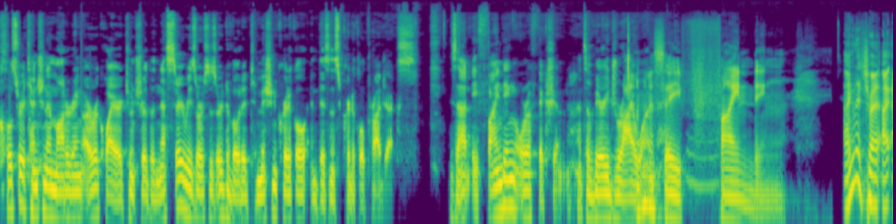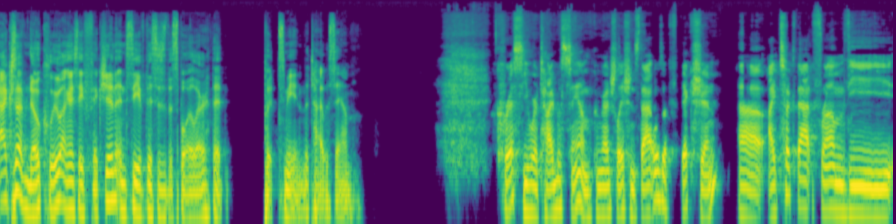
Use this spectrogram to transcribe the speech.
Closer attention and monitoring are required to ensure the necessary resources are devoted to mission critical and business critical projects. Is that a finding or a fiction? That's a very dry one. I'm one. going to say finding. I'm going to try. I because I have no clue. I'm going to say fiction and see if this is the spoiler that puts me in the tie with Sam. Chris, you are tied with Sam. Congratulations. That was a fiction. Uh, I took that from the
